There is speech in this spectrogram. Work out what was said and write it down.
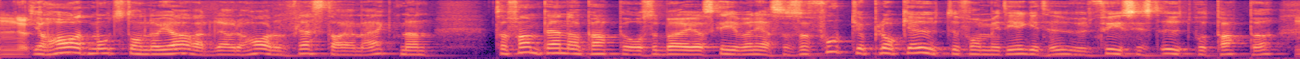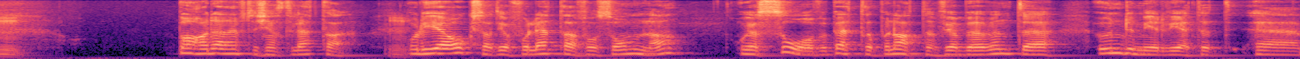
Mm, Jag har ett motstånd att göra det där och det har de flesta har jag märkt. Men ta fram penna och papper och så börjar jag skriva ner. Så, så fort jag plockar ut det från mitt eget huvud fysiskt ut på ett papper. Mm. Bara därefter känns det lättare. Och det gör också att jag får lättare för att somna. Och jag sover bättre på natten för jag behöver inte undermedvetet eh,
